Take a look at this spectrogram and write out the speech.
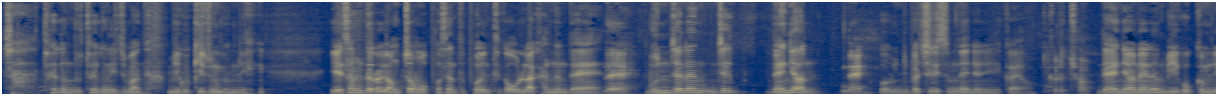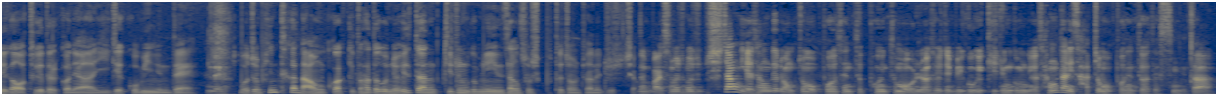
자, 퇴근도 퇴근이지만 미국 기준금리 예상대로 0.5% 포인트가 올라갔는데 네. 문제는 이제 내년 네. 뭐 이제 며칠 있으면 내년이니까요. 그렇죠. 내년에는 미국 금리가 어떻게 될 거냐 이게 고민인데 네. 뭐좀 힌트가 나온 것 같기도 하더군요. 일단 기준금리 인상 소식부터 좀 전해주시죠. 네, 말씀하신 것처럼 시장 예상대로 0.5% 포인트만 올려서 이제 미국의 기준금리가 상단이 4.5%가 됐습니다.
